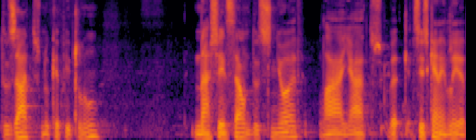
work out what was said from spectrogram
dos Atos, no capítulo 1, na ascensão do Senhor, lá em Atos. Vocês querem ler?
